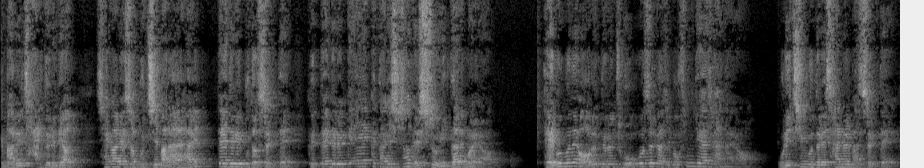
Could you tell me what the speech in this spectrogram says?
그 말을 잘 들으면 생활에서 묻지 말아야 할 때들이 묻었을 때 그 때들을 깨끗하게 씻어낼 수 있다는 거예요. 대부분의 어른들은 좋은 것을 가지고 훈계하지 않아요. 우리 친구들의 삶을 봤을 때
